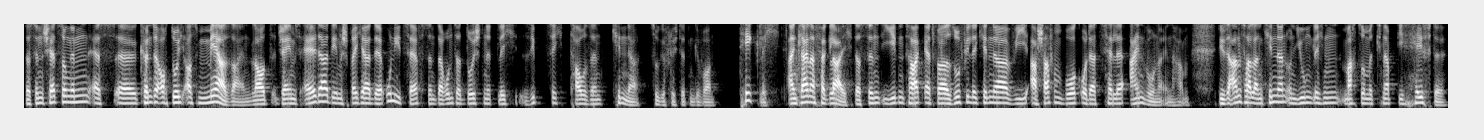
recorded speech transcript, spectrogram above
Das sind Schätzungen. Es äh, könnte auch durchaus mehr sein. Laut James Elder, dem Sprecher der UNICEF, sind darunter durchschnittlich 70.000 Kinder zu Geflüchteten geworden täglich. Ein kleiner Vergleich. Das sind jeden Tag etwa so viele Kinder, wie Aschaffenburg oder Celle EinwohnerInnen haben. Diese Anzahl an Kindern und Jugendlichen macht somit knapp die Hälfte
